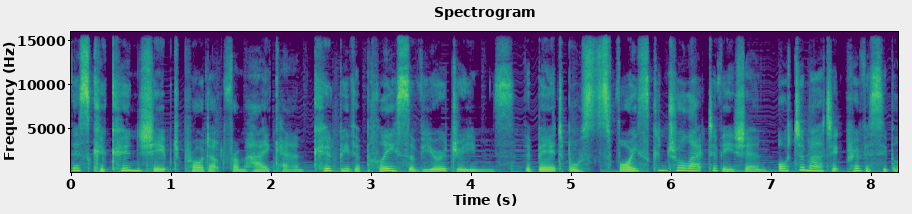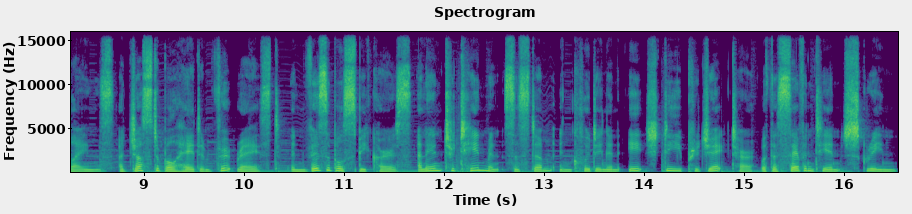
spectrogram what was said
this cocoon shaped product from HiCAN could be the place of your dreams. The bed boasts voice control activation, automatic privacy blinds, adjustable head and footrest, invisible speakers, an entertainment system including an HD projector with a 70 inch screen,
